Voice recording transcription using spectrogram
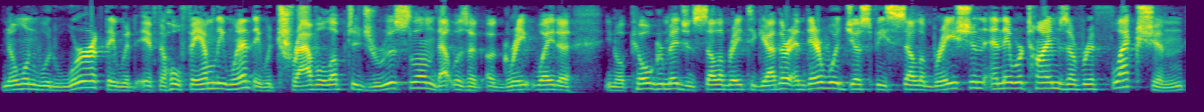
No one would work. They would, if the whole family went, they would travel up to Jerusalem. That was a, a great way to, you know, pilgrimage and celebrate together. And there would just be celebration and they were times of reflection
